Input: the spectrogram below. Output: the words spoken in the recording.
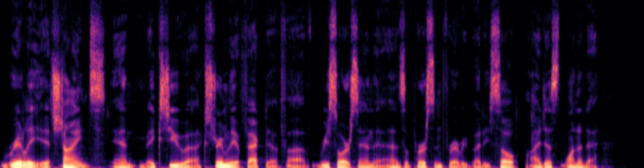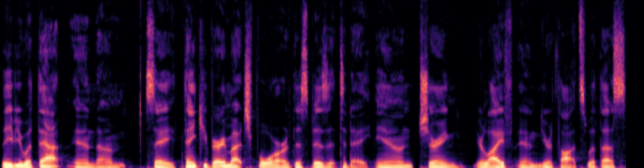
really it shines and makes you an extremely effective uh, resource and as a person for everybody. So I just wanted to leave you with that and um, say thank you very much for this visit today and sharing your life and your thoughts with us.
